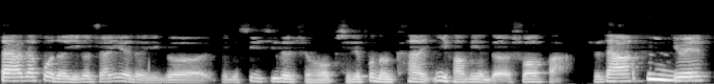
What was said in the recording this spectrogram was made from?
大家在获得一个专业的一个这个信息的时候，其实不能看一方面的说法。就是大家，嗯，因为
